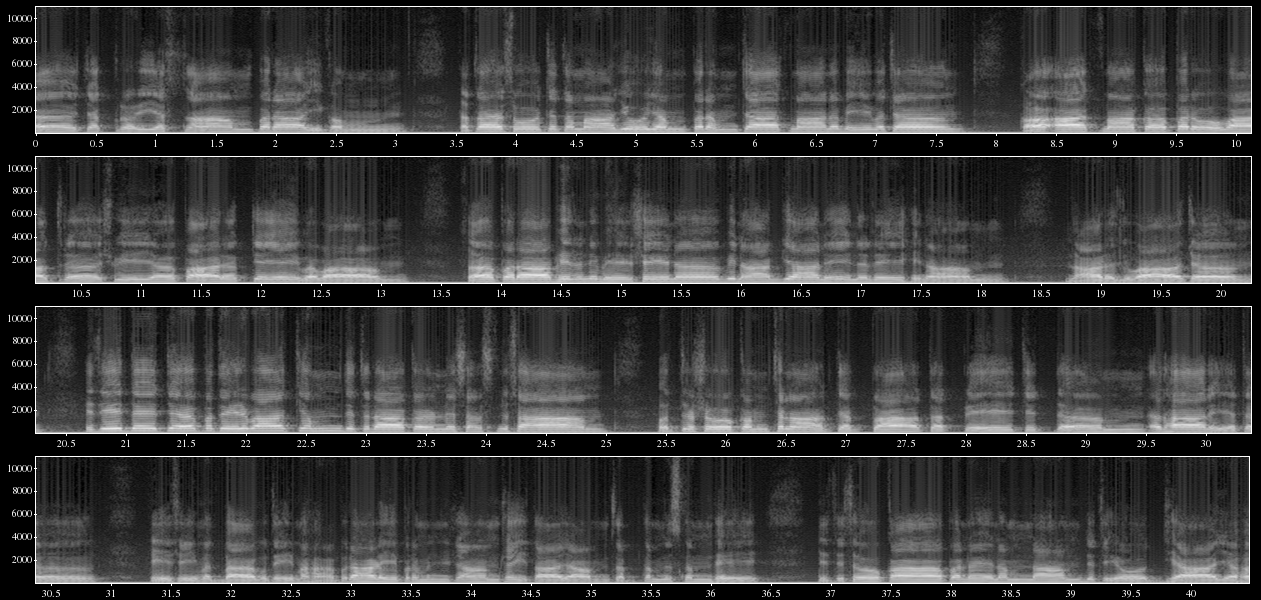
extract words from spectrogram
चक्रुर्यस्नां परायिकम्। ततः शोचतमायूयं परं चात्मानमेव च। क आत्मा क परो वात्र स्वीयपारक्य एव वां सपराभिर्निवेशेन विना ज्ञानेन देहिनां नारदुवाच। इति दैत्यपतिर्वाक्यं दितराकर्णसंस्नुषाम् पुत्रशोकं क्षणा त्यक्त्वा तत्त्वे चित्तम् अधारयत। ते श्रीमद्भागवते महापुराणे प्रमुचां सहितायां सप्तमस्कन्धे द्वितीयशोकापनयनं नाम द्वितीयोऽध्यायः।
